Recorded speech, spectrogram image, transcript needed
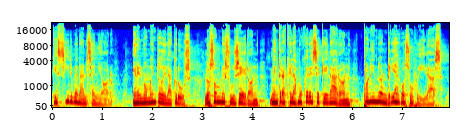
que sirven al Señor. En el momento de la cruz, los hombres huyeron, mientras que las mujeres se quedaron, poniendo en riesgo sus vidas.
